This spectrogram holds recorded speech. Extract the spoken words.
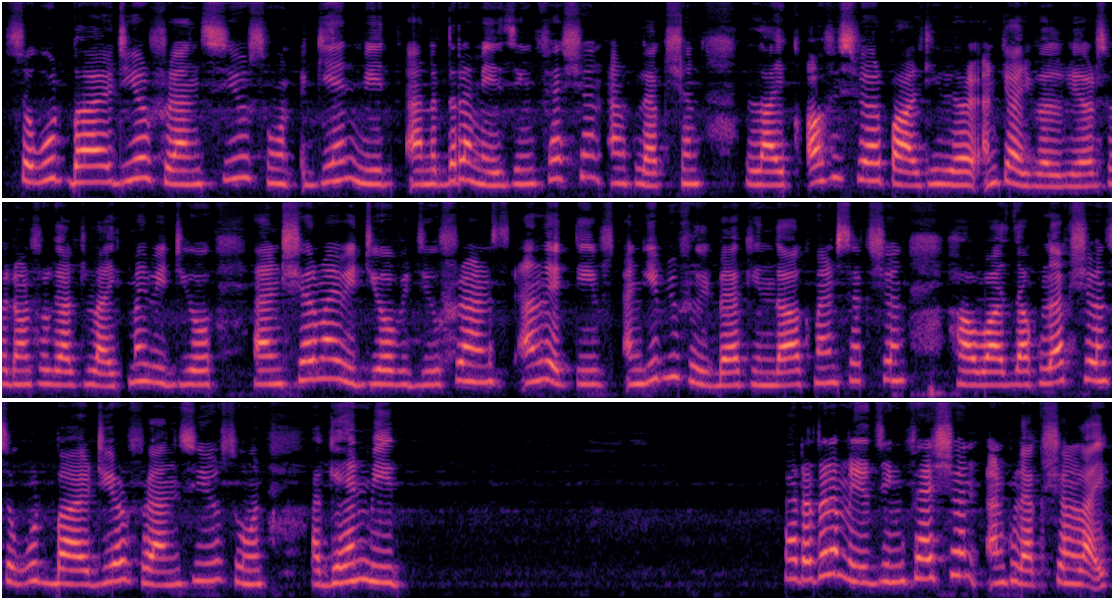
So goodbye dear friends. See you soon again with another amazing fashion and collection like office wear party wear and casual wear. So don't forget to like my video and share my video with your friends and relatives and give you feedback in the comment section. How was the collection? So goodbye dear friends. See you soon again with Another amazing fashion and collection like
